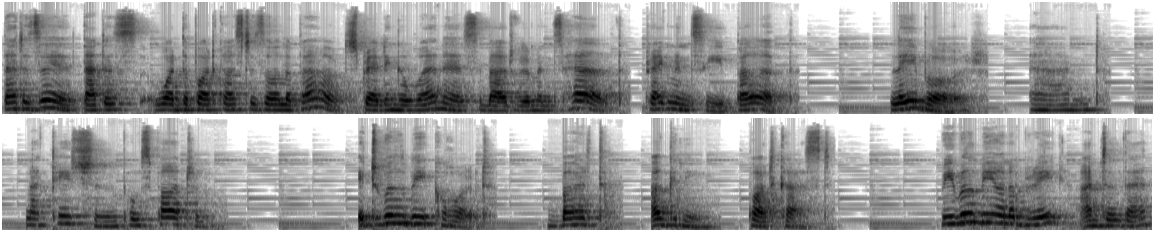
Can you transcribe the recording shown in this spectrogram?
that is it. That is what the podcast is all about spreading awareness about women's health, pregnancy, birth, labor, and lactation postpartum. It will be called Birth Agni podcast. We will be on a break until then,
